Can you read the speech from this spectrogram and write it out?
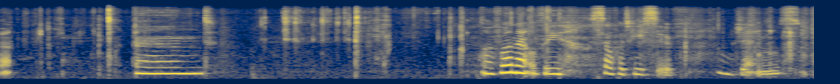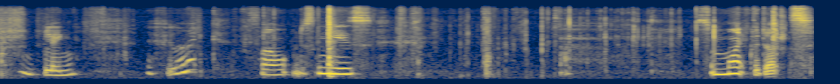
Like and I've run out of the self-adhesive gems, bling if you like, so I'm just going to use some micro dots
